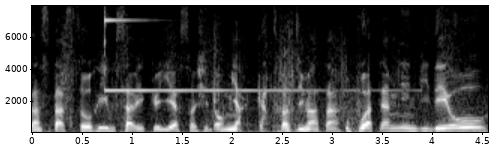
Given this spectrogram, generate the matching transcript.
Insta Stories, vous savez que hier soir j'ai dormi à 4h du matin pour pouvoir terminer une vidéo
